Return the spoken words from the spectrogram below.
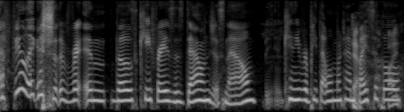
I feel like I should have written those key phrases down just now. Can you repeat that one more time? Yeah. Bicycle, Bi-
